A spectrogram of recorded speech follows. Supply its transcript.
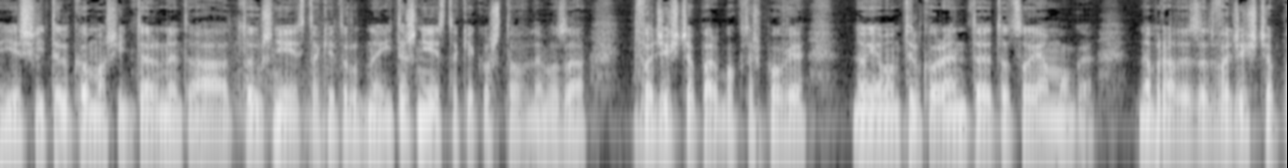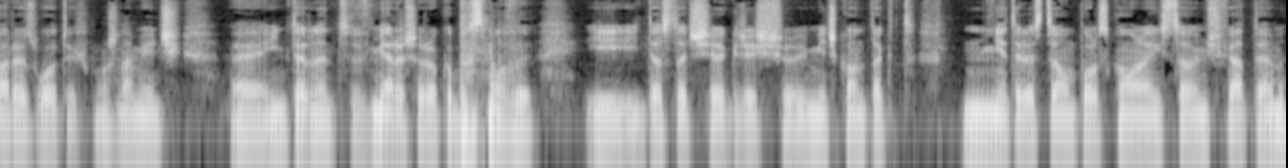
jeśli tylko masz internet, a to już nie jest takie trudne i też nie jest takie kosztowne, bo za 20 par, bo ktoś powie, no ja mam tylko rentę, to co ja mogę? Naprawdę, za 20 parę złotych można mieć e, internet w miarę szerokopasmowy i, i dostać się gdzieś, e, mieć kontakt nie tyle z całą Polską, ale i z całym światem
